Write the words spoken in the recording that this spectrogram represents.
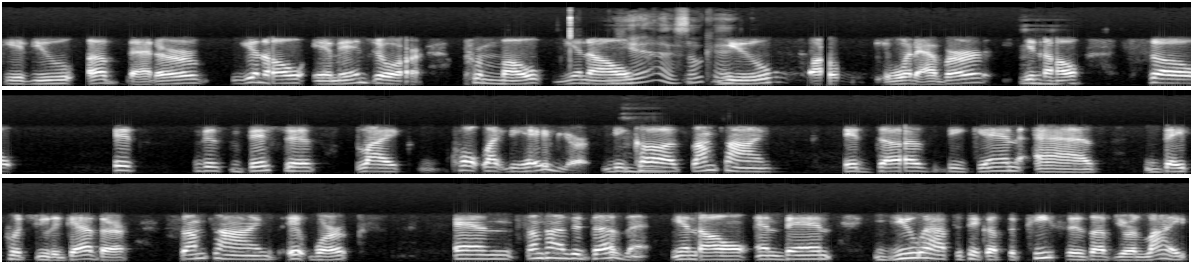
give you a better, you know, image or promote, you know, Yes. Okay. you or whatever, you Mhm. know. So it's this vicious, like cult like behavior because sometimes it does begin as they put you together. Sometimes it works and sometimes it doesn't, you know, and then you have to pick up the pieces of your life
